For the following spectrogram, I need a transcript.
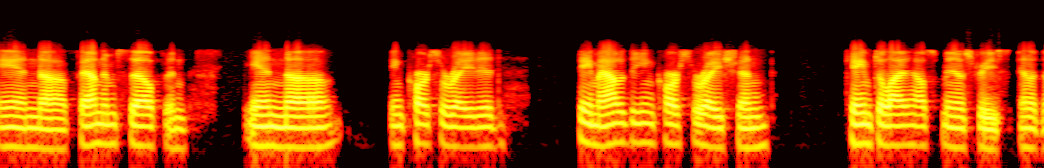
and uh, found himself in in uh, incarcerated. Came out of the incarceration came to Lighthouse Ministries, and a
